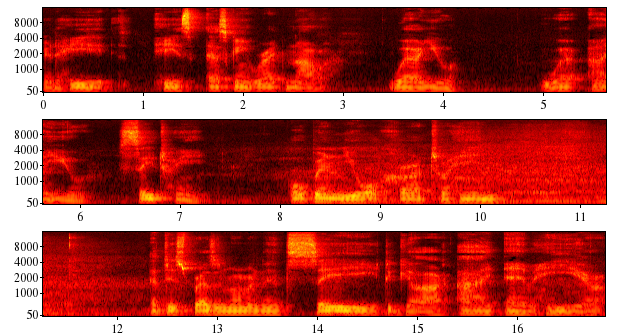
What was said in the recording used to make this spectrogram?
And he, he is asking right now, where are you? Where are you? Say to him, open your heart to him at this present moment and say to God, I am here,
